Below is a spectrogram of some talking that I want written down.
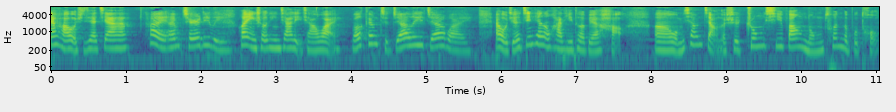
大家好，我是佳佳。 Hi, I'm Charity Lee. 欢迎收听家里家外。 Welcome to Jali Jawai. 哎，我觉得今天的话题特别好。嗯、我们想讲的是中西方农村的不同。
